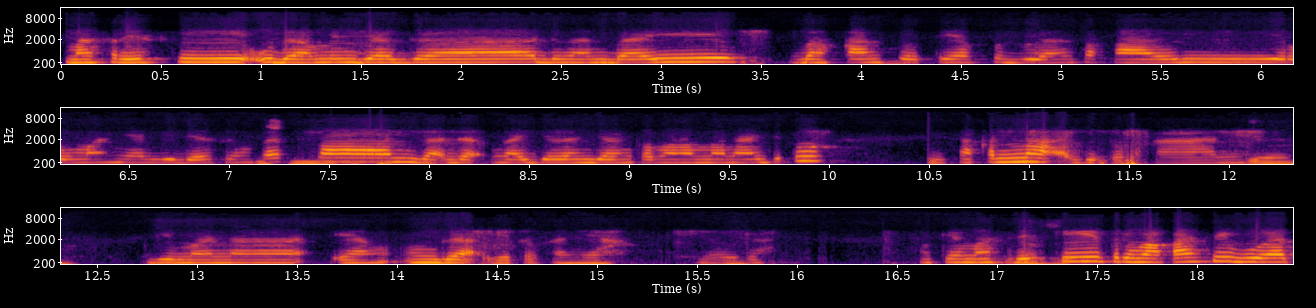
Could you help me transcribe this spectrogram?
Mas Rizky udah menjaga dengan baik, bahkan setiap sebulan sekali rumahnya didesinfektan, nggak ada nggak jalan-jalan ke mana-mana aja tuh bisa kena gitu kan. Iya. Gimana yang enggak gitu kan ya? Ya udah. Oke Mas Rizky, terima kasih buat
